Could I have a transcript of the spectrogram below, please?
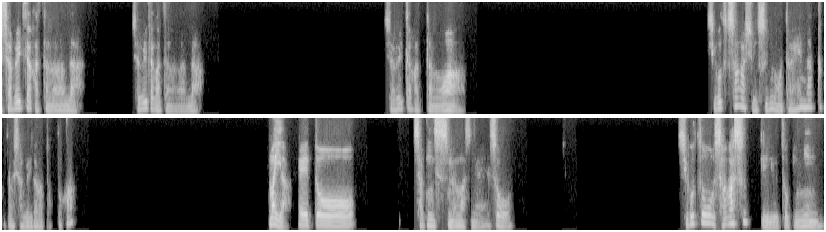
喋りたかったのはなんだ？喋りたかったのはなんだ？喋りたかったのは、仕事探しをするのが大変だったことを喋りたかったことか？まあいいや、えっ、と、先に進めますね。そう。仕事を探すっていう時に、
